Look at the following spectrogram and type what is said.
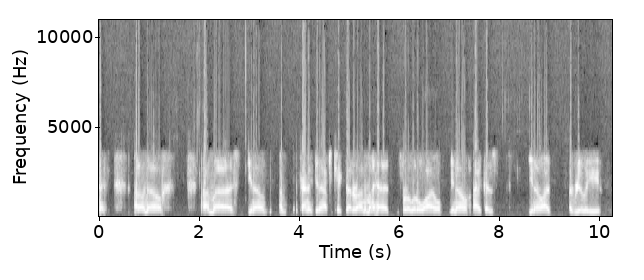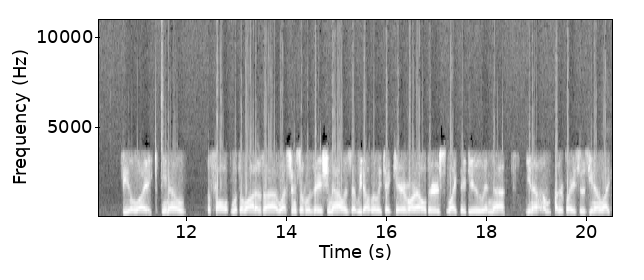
I don't know. I'm, uh, you know, I'm kind of gonna have to kick that around in my head for a little while, you know, because, you know, I, I really feel like, you know, the fault with a lot of uh, Western civilization now is that we don't really take care of our elders like they do in, uh, you know, other places. You know, like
